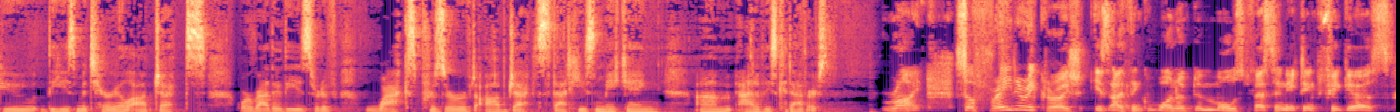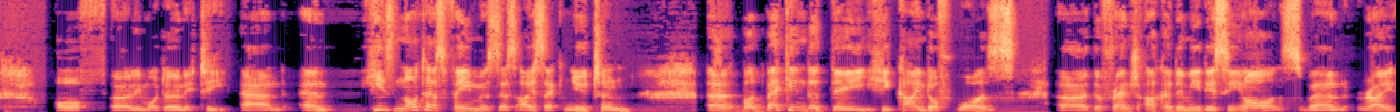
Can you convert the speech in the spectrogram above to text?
to these material objects, or rather, these sort of wax preserved objects that he's making um, out of these cadavers? Right. So Frederick Ruysch is, I think, one of the most fascinating figures of early modernity, and and he's not as famous as Isaac Newton, uh, but back in the day he kind of was. Uh, the French Académie des Sciences, when right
